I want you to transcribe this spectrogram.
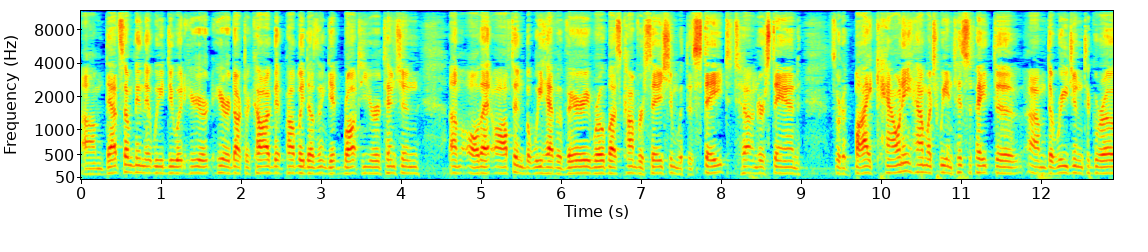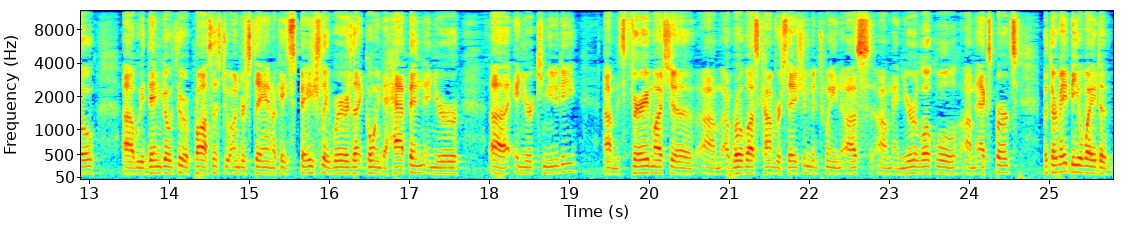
Um, that's something that we do it here here at DRCOG that probably doesn't get brought to your attention um, all that often, but we have a very robust conversation with the state to understand sort of by county how much we anticipate the um, the region to grow. Uh, we then go through a process to understand okay spatially where is that going to happen in your uh, in your community. Um, it's very much a, um, a robust conversation between us um, and your local um, experts, but there may be a way to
